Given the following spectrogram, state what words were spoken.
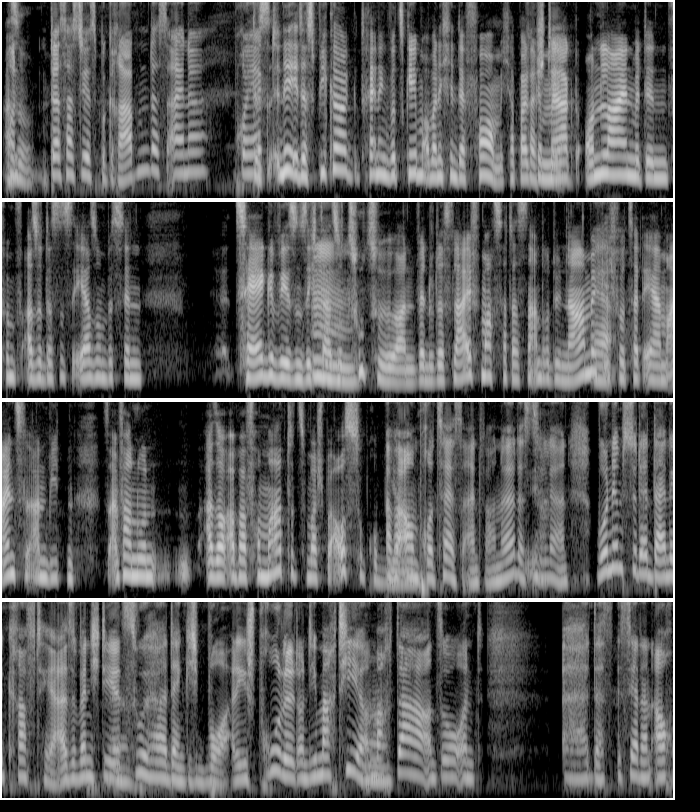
Also, Und das hast du jetzt begraben, das eine Projekt? das, nee, das Speaker-Training wird es geben, aber nicht in der Form. Ich habe halt Verstehe. gemerkt, online mit den fünf, also das ist eher so ein bisschen zäh gewesen, sich da so zuzuhören. Wenn du das live machst, hat das eine andere Dynamik. Mhm. Ja. Ich würde es halt eher im Einzel anbieten. Es ist einfach nur, ein- also aber Formate zum Beispiel auszuprobieren. Aber auch ein Prozess einfach, ne, das zu lernen. Wo nimmst du denn deine Kraft her? Also wenn ich dir jetzt zuhöre, denke ich, boah, die sprudelt und die macht hier und macht da und so. Und äh, das ist ja dann auch,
